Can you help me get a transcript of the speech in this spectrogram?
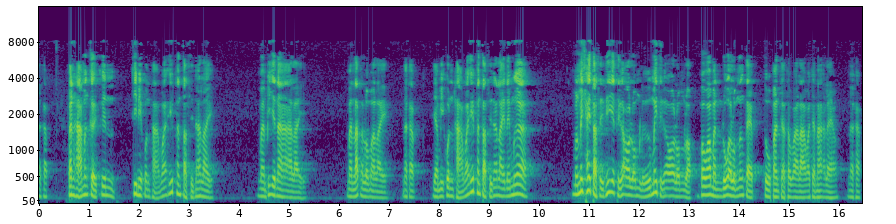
นะครับ ปัญหามันเกิดขึ้นที่มีคนถามว่าเอ๊ะมันตัดสินอะไร มันพิจารณาอะไร มันรับอารมณ์อะไรนะครับ อย่างมีคนถามว่าเอ๊ะมันตัดสินอะไรในเมื่อ มันไม่ใช่ตัดสินที่จะถือเอาอารมณ์หรือไม่ถือเอาอารมณ์หรอก เพราะว่ามันรู้อารมณ์ตั้งแต่ตัวปัญจทวาราวจนะแล้วนะครับ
